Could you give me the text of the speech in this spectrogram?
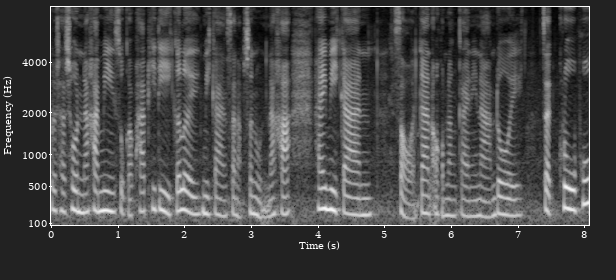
ประชาชนนะคะ มีสุขภาพที่ดีก็เลยมีการสนับสนุนนะคะ ให้มีการสอนการออกกำลังกายในน้ำโดย จัดครูผู้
